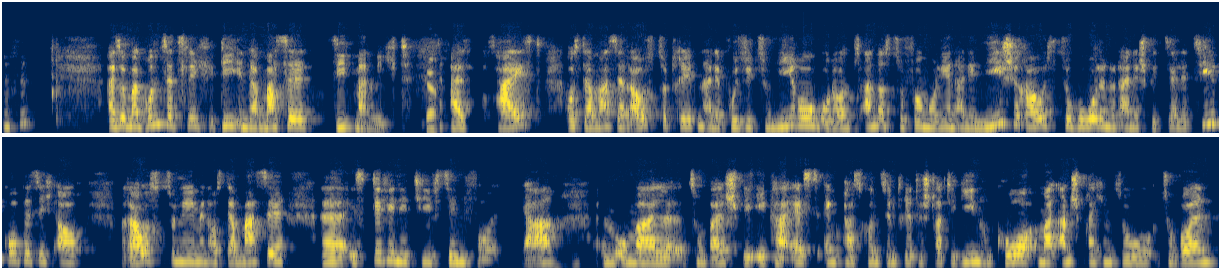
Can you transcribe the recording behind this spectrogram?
Mhm. Also mal grundsätzlich, die in der Masse sieht man nicht. Ja. Also das heißt, aus der Masse rauszutreten, eine Positionierung oder um es anders zu formulieren, eine Nische rauszuholen und eine spezielle Zielgruppe sich auch rauszunehmen aus der Masse, äh, ist definitiv sinnvoll. Ja, ähm, um mal zum Beispiel EKS, engpasskonzentrierte Strategien und Co. mal ansprechen zu, zu wollen.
